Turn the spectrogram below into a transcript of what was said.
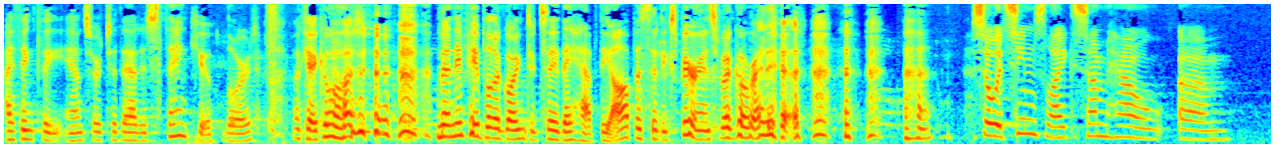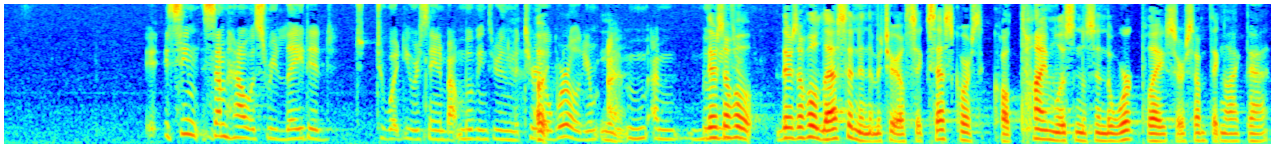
I think the answer to that is thank you, Lord. Okay, go on. Many people are going to say they have the opposite experience, but go right ahead. So it seems like somehow um, it, it seems somehow it's related to what you were saying about moving through the material Oh, world. You're, yeah. I'm, I'm moving There's a whole there's a whole lesson in the material success course called timelessness in the workplace or something like that.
